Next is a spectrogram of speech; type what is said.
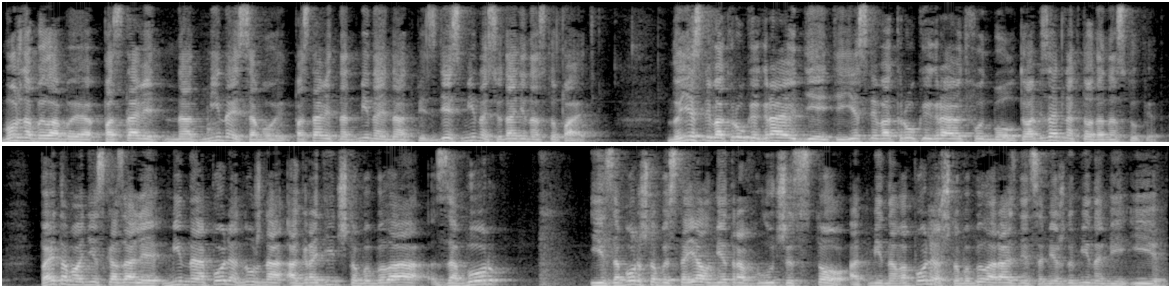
Можно было бы поставить над миной самой, поставить над миной надпись «Здесь мина, сюда не наступать». Но если вокруг играют дети, если вокруг играют футбол, то обязательно кто-то наступит. Поэтому они сказали, минное поле нужно оградить, чтобы была забор, и забор, чтобы стоял метров лучше 100 от минного поля, чтобы была разница между минами и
